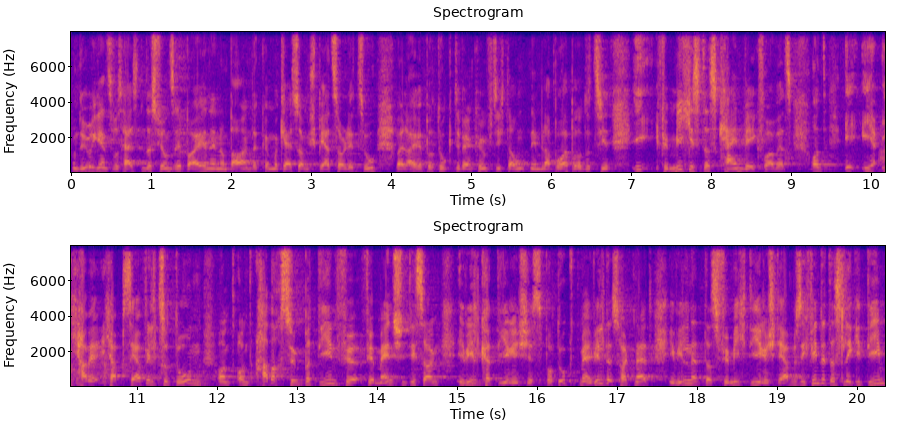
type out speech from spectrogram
Und übrigens, was heißt heißt denn das für unsere Bäuerinnen und Bauern? Da können wir gleich sagen, sperrt alle zu, weil eure Produkte werden künftig da unten im Labor produziert. Ich, für mich ist das kein Weg vorwärts. Und ich, ich, ich habe, ich habe sehr viel zu tun und, und habe auch Sympathien für, für Menschen, die sagen, ich will kein tierisches Produkt mehr, ich will das halt nicht, ich will nicht, dass für mich Tiere sterben müssen. Ich finde das legitim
